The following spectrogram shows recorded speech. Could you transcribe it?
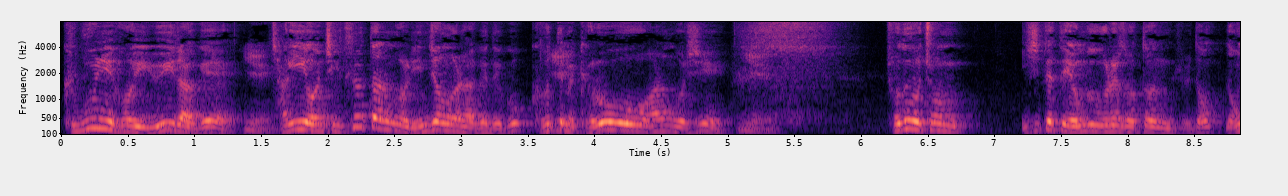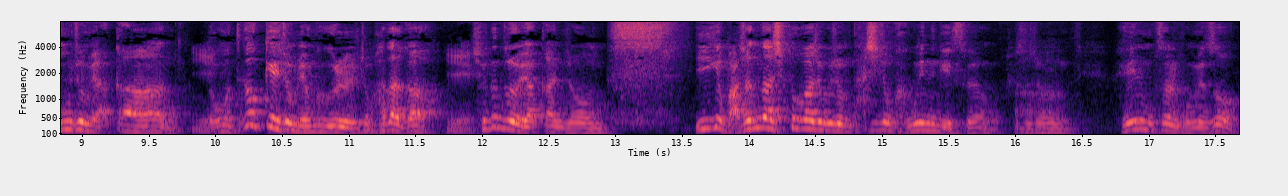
그분이 거의 유일하게 예. 자기 원칙이 틀렸다는 걸 인정을 하게 되고 그것 때문에 괴로워하는 것이 예. 저도 좀 20대 때 연극을 해서 어떤 너무, 너무 좀 약간 예. 너무 뜨겁게 좀 연극을 좀 하다가 예. 최근 들어 약간 좀 이게 맞았나 싶어가지고 좀 다시 좀 가고 있는 게 있어요. 그래서 저는 헤일 목사를 보면서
